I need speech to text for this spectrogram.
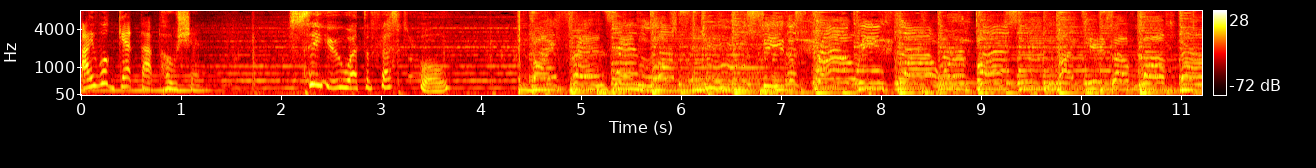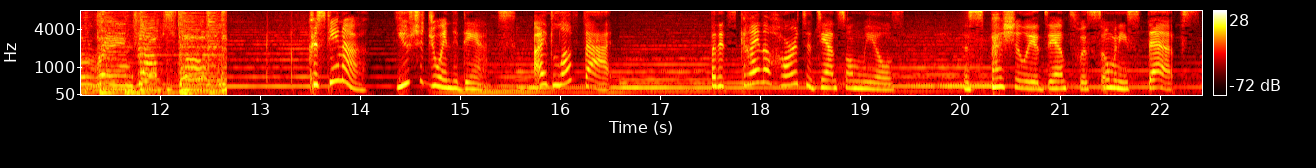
I will get that potion. See you at the festival. My friends you join the dance. I'd love that. But it's kind of hard to dance on wheels, especially a dance with so many steps.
